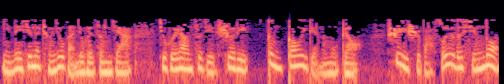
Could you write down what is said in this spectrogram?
你内心的成就感就会增加，就会让自己设立更高一点的目标。试一试吧，所有的行动，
